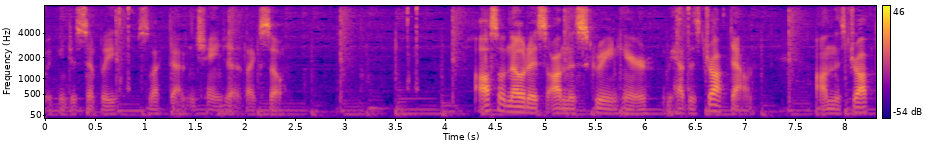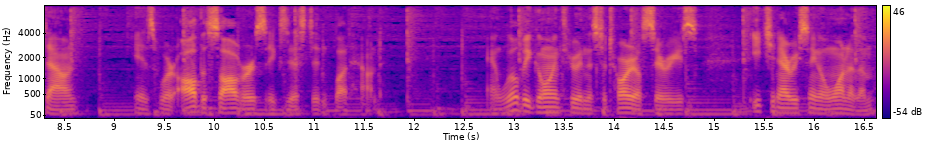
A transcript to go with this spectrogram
we can just simply select that and change that like so. Also notice on this screen here, we have this drop down. On this drop down is where all the solvers exist in Bloodhound. And we'll be going through in this tutorial series each and every single one of them,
